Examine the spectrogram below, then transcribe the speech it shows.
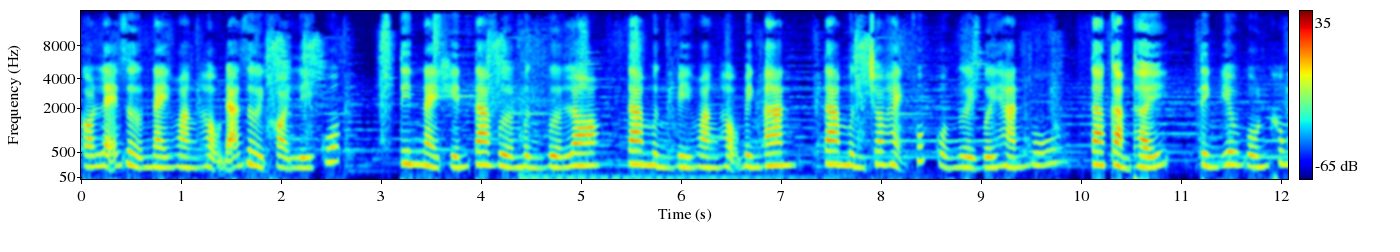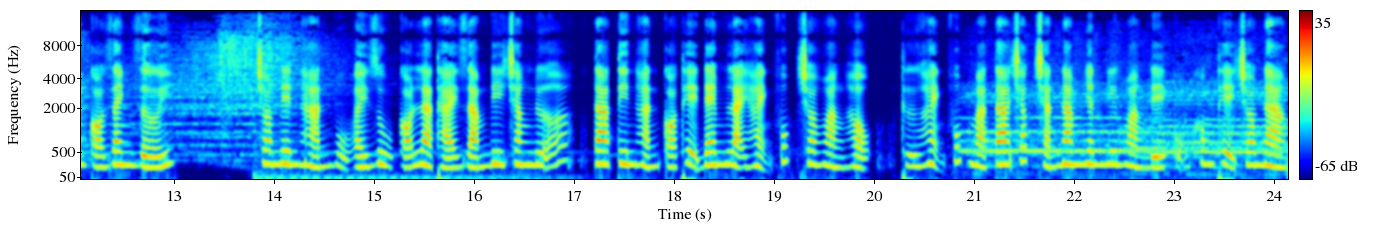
Có lẽ giờ này hoàng hậu đã rời khỏi Lý Quốc. Tin này khiến ta vừa mừng vừa lo. Ta mừng vì Hoàng hậu bình an, ta mừng cho hạnh phúc của người với Hán Vũ. Ta cảm thấy, tình yêu vốn không có danh giới. Cho nên Hán Vũ ấy dù có là thái giám đi chăng nữa, ta tin hắn có thể đem lại hạnh phúc cho Hoàng hậu. Thứ hạnh phúc mà ta chắc chắn nam nhân như Hoàng đế cũng không thể cho nàng.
